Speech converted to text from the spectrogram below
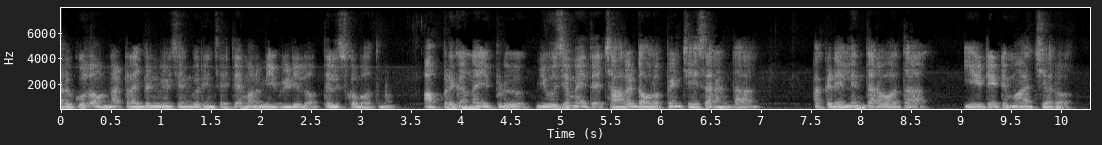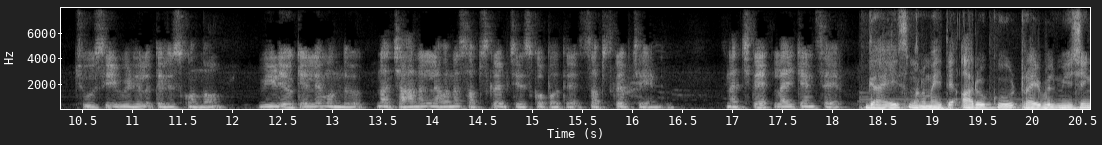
అరకులో ఉన్న ట్రైబల్ మ్యూజియం గురించి అయితే మనం ఈ వీడియోలో తెలుసుకోబోతున్నాం. అప్పటికన్నా ఇప్పుడు మ్యూజియం అయితే చాలా డెవలప్మెంట్ చేశారంట. అక్కడ వెళ్ళిన తర్వాత ఏటేటి మార్చారో చూసి ఈ వీడియోలో తెలుసుకుందాం. వీడియోకి వెళ్ళే ముందు నా ఛానల్ని ఏమైనా సబ్స్క్రైబ్ చేసుకోకపోతే సబ్స్క్రైబ్ చేయండి. నచ్చితే లైక్ అండ్ షేర్. గైస్ మనమైతే అరకు ట్రైబల్ మ్యూజియం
